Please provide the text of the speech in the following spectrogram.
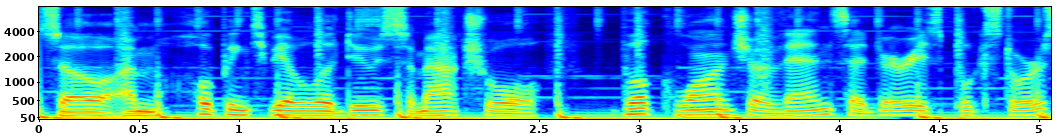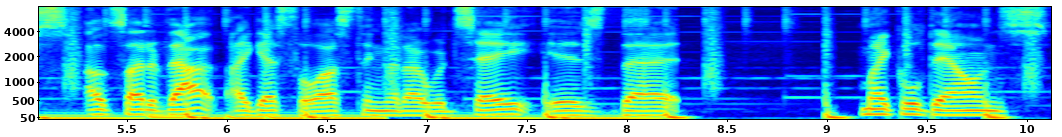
So I'm hoping to be able to do some actual book launch events at various bookstores. Outside of that, I guess the last thing that I would say is that Michael Downs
